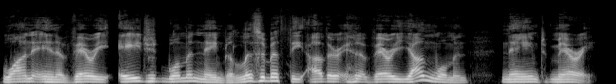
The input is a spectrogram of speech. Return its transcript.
one in a very aged woman named Elizabeth, the other in a very young woman named Mary.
